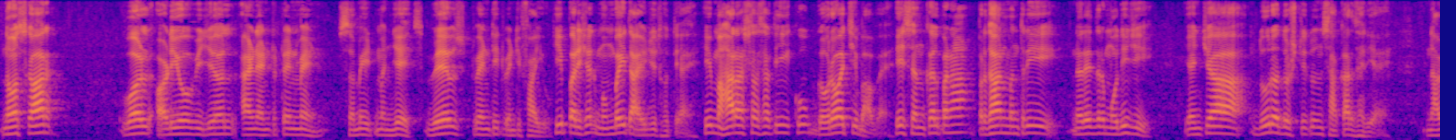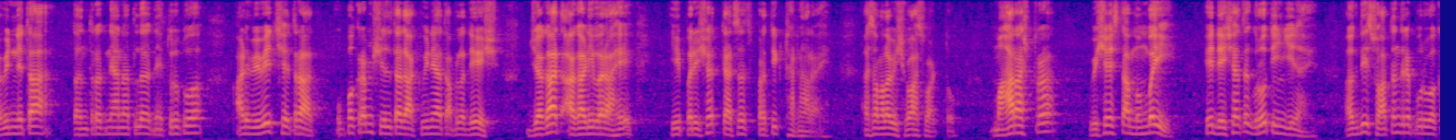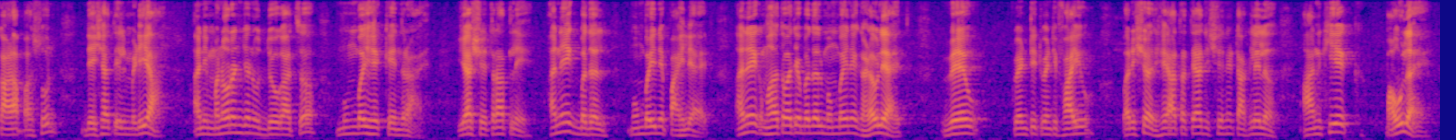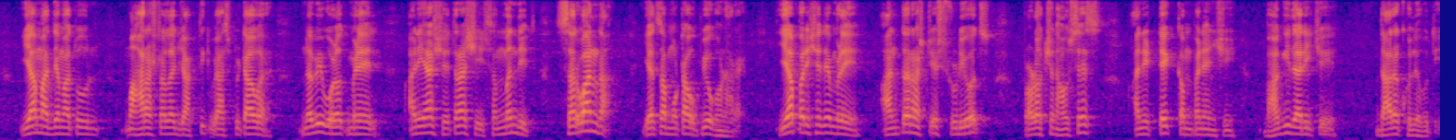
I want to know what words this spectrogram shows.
नमस्कार. World audio visual and entertainment summit म्हणजेच waves twenty twenty five ही परिषद मुंबईत आयोजित होते आहे. ही महाराष्ट्रासाठी खूप गौरवाची बाब आहे. ही संकल्पना प्रधानमंत्री नरेंद्र मोदीजी यांच्या दूरदृष्टीतून साकार झाली आहे. नाविन्यता तंत्रज्ञानातलं नेतृत्व आणि विविध क्षेत्रात उपक्रमशीलता दाखविण्यात आपला देश जगात आघाडीवर आहे ही परिषद त्याचंच प्रतीक ठरणार आहे. असा मला विश्वास वाटतो. महाराष्ट्र विशेषतः मुंबई हे देशाचं ग्रोथ इंजिन आहे. अगदी स्वातंत्र्यपूर्व काळापासून देशातील मीडिया आणि मनोरंजन उद्योगाचं मुंबई हे केंद्र आहे. या क्षेत्रातले अनेक बदल मुंबईने पाहिले आहेत. अनेक महत्त्वाचे बदल मुंबईने घडवले आहेत. वेव ट्वेंटी ट्वेंटी फाईव्ह परिषद हे आता त्या दिशेने टाकलेलं आणखी एक पाऊल आहे. या माध्यमातून महाराष्ट्राला जागतिक व्यासपीठावर नवी ओळख मिळेल आणि या क्षेत्राशी संबंधित सर्वांना याचा मोठा उपयोग होणार आहे. या परिषदेमुळे आंतरराष्ट्रीय स्टुडिओज प्रॉडक्शन हाऊसेस आणि टेक कंपन्यांशी भागीदारीचे दारं खुले होतील.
